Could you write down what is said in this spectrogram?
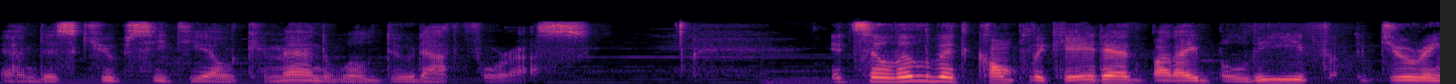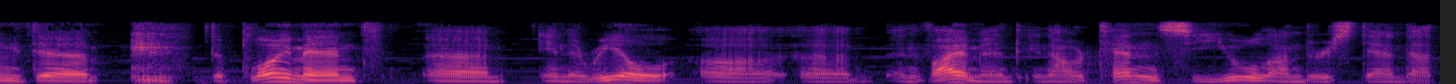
And this kubectl command will do that for us. It's a little bit complicated, but I believe during the deployment um, in a real uh, uh, environment in our tenancy, you will understand that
